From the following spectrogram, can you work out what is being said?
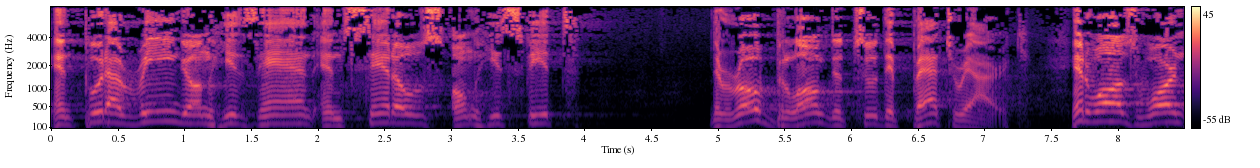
and put a ring on His hand and sandals on His feet. The robe belonged to the patriarch. It was worn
